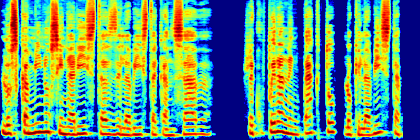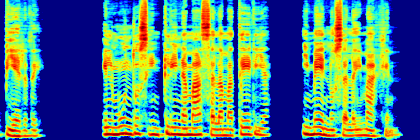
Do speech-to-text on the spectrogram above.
Los caminos sin aristas de la vista cansada recuperan intacto lo que la vista pierde. El mundo se inclina más a la materia y menos a la imagen.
